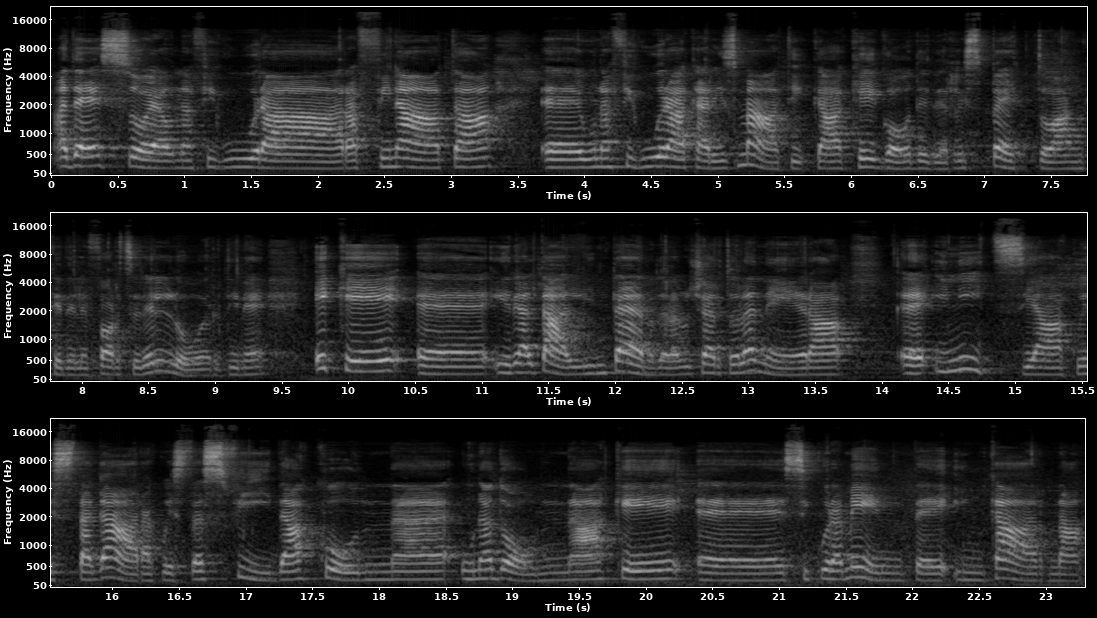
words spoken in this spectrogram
adesso è una figura raffinata eh, una figura carismatica che gode del rispetto anche delle forze dell'ordine e che eh, in realtà all'interno della Lucertola Nera eh, inizia questa gara, questa sfida con eh, una donna che eh, sicuramente incarna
